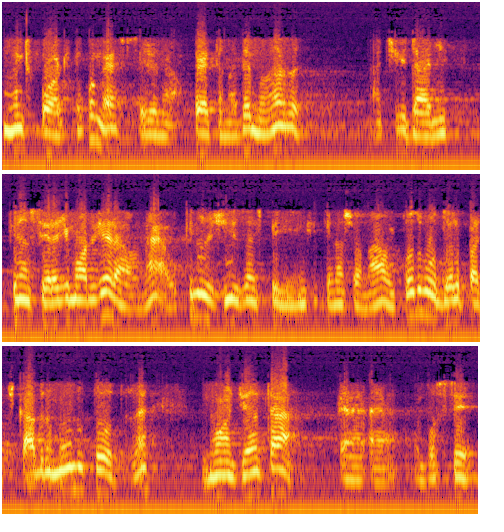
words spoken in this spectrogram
muito forte no comércio, seja na oferta, na demanda, atividade financeira de modo geral, né? O que nos diz a experiência internacional e todo o modelo praticado no mundo todo, né? Não adianta é, é, você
